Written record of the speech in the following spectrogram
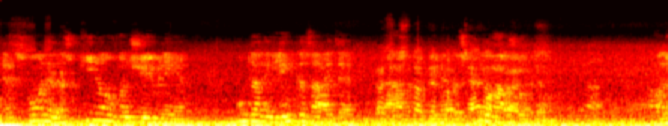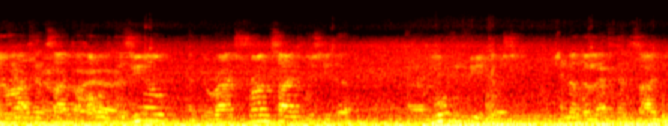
rechts vorne das Kino van Scheveningen und an die linke Seite Das daar ist doch beginnen der das Hotel. On the right hand side, the Holland Casino. At the right front side, we see the uh, movie theaters. And on the left hand side, the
